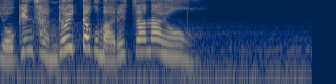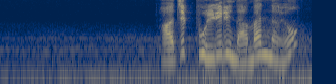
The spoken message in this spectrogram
여긴 잠겨 있다고 말했잖아요. 아직 볼 일이 남았나요?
